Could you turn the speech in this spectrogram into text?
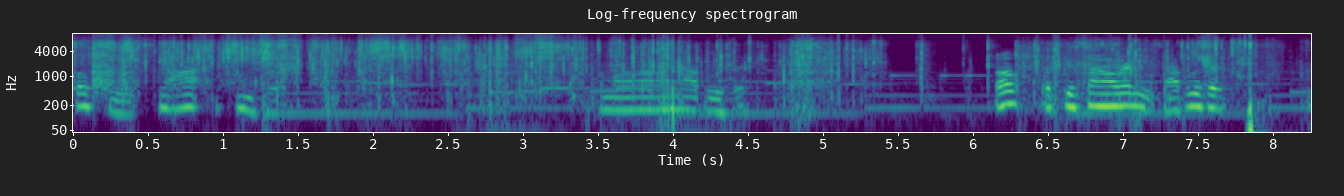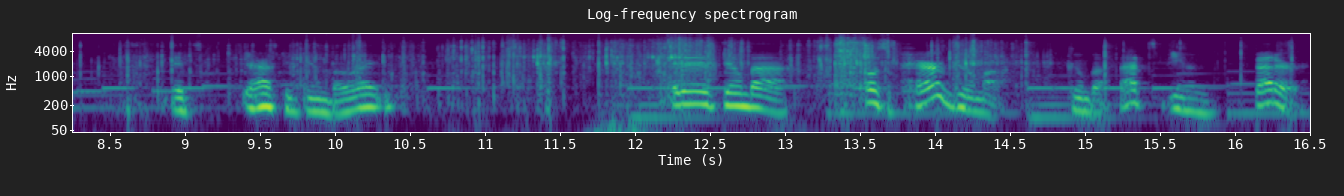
Hopefully it's not Blooper. Come on, not Blooper. Oh, let's get sign already. Stop looking. It's it has to be Goomba, right? It is Goomba. Oh, it's a Paragoomba. Goomba. That's even better.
